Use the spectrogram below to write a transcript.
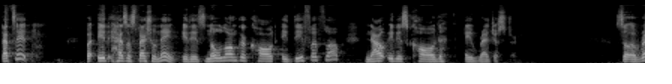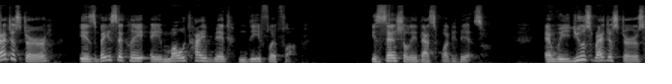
That's it. But it has a special name. It is no longer called a D flip flop. Now it is called a register. So a register is basically a multi-bit D flip flop. Essentially, that's what it is. And we use registers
